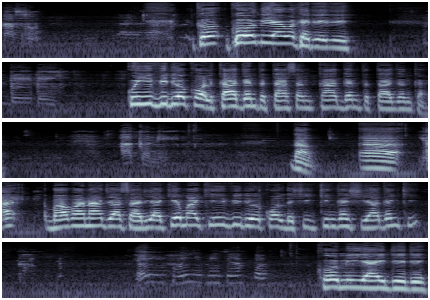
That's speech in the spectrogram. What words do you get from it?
na so. Ko komi ya maka daidai. Daidai. Kun yi video call ka ganta ta san ka ganta ta ganka. Haka ne. Na uh, ai- baba na ja sariya ke ma kin yi video call da shi kin gan shi ya ganki? Eh, komi ya yi daidai.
